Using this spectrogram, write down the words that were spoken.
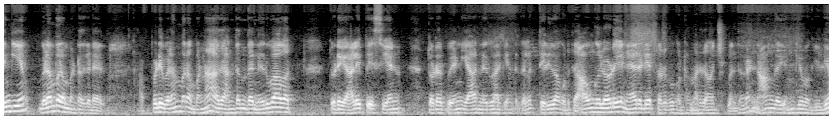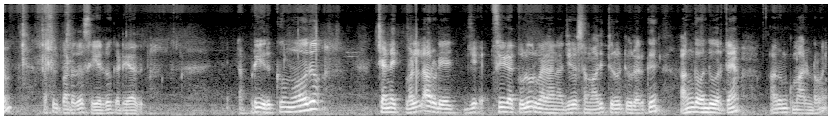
எங்கேயும் விளம்பரம் பண்ணுறது கிடையாது. அப்படி விளம்பரம் பண்ணால் அது அந்தந்த நிர்வாகத்துடைய அலைபேசி எண் தொடர்பு எண் யார் நிர்வாகின்றதெல்லாம் தெளிவாக கொடுத்து அவங்களோடைய நேரடியாக தொடர்பு கொண்ட மாதிரி தான் வச்சுக்குவோம் தவிர நாங்கள் எங்கே வகையிலையும் வசூல் பண்ணுறதோ செய்கிறதோ கிடையாது. அப்படி இருக்கும்போதும் சென்னை வல்லாருடைய ஜி சீட தொழூர் வேளாண் ஜீவசமாதி திருவட்டூரில் இருக்குது அங்கே வந்து ஒருத்தன் அருண்குமார்ன்றவன்.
